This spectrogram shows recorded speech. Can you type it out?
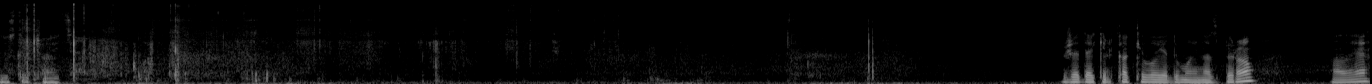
зустрічаються. Вже декілька кіло, я думаю, назбирав, але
